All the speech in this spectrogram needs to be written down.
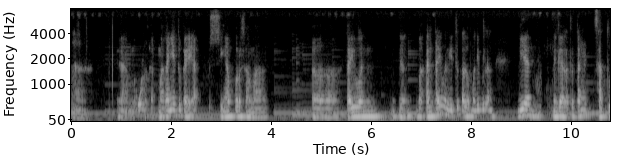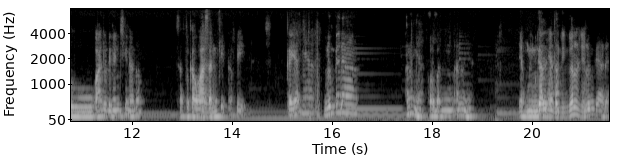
nah, maka- makanya itu kayak Singapura sama eh, Taiwan dan bahkan Taiwan itu kalau mau dibilang dia negara tetangga satu adu dengan Cina tuh satu kawasan kita tapi kayaknya belum ada anunya korban anunya. Yang meninggalnya Yang tuh meninggalnya. belum ada.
